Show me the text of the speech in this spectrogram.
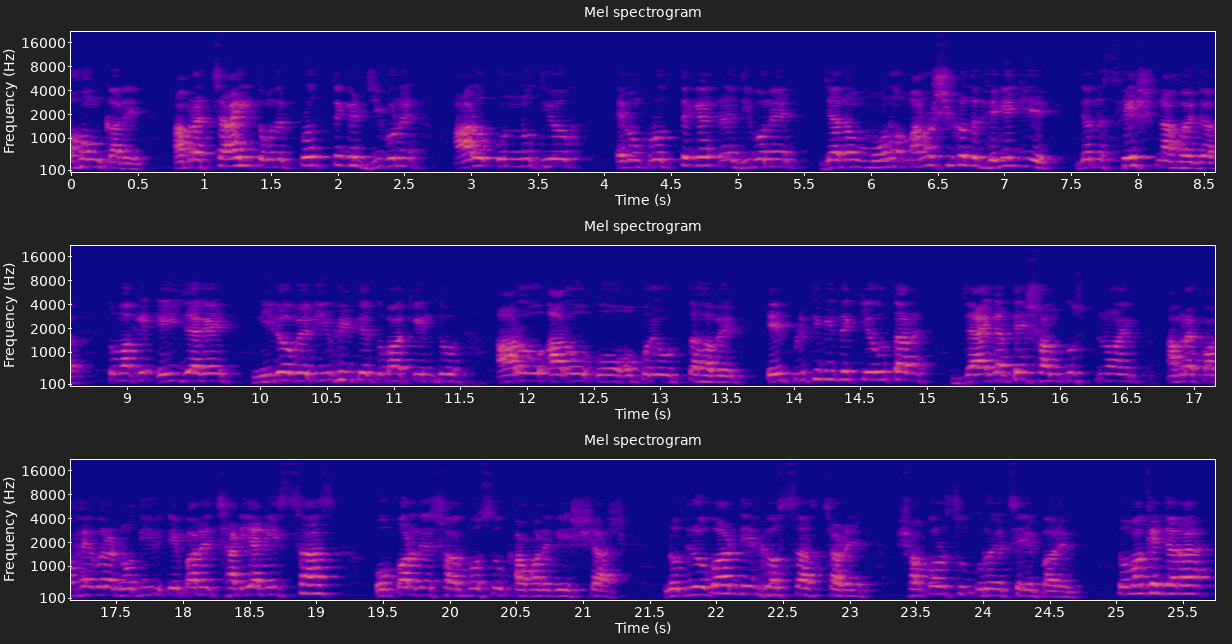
অহংকারে। আমরা চাই তোমাদের প্রত্যেকের জীবনে আরও উন্নতি হোক এবং প্রত্যেকের জীবনে যেন মন, মানসিকতা ভেঙে গিয়ে যেন শেষ না হয়ে যাও তোমাকে এই জায়গায় নীরবে, নিভৃতে তোমাকে কিন্তু আরও আরও, ও- ওপরে উঠতে হবে। এই পৃথিবীতে কেউ তার জায়গাতে সন্তুষ্ট নয়। আমরা কথায় বলা নদীর এপারে ছাড়িয়া নিঃশ্বাস, ওপারে সর্বসুখ আমার বিশ্বাস নদীর ওপার দীর্ঘশ্বাস ছাড়ে, সকল সুখ রয়েছে এপারে। তোমাকে যারা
